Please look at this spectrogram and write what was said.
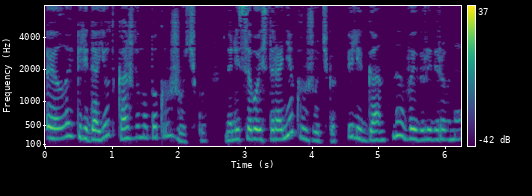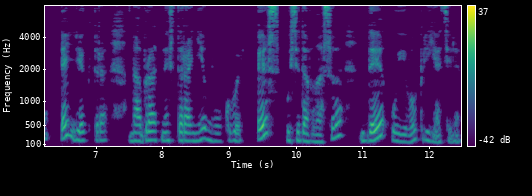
Элла передает каждому по кружочку. На лицевой стороне кружочков элегантно выгравировано «Электро», на обратной стороне буквы «С» у Седовласова, «Д» у его приятеля.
